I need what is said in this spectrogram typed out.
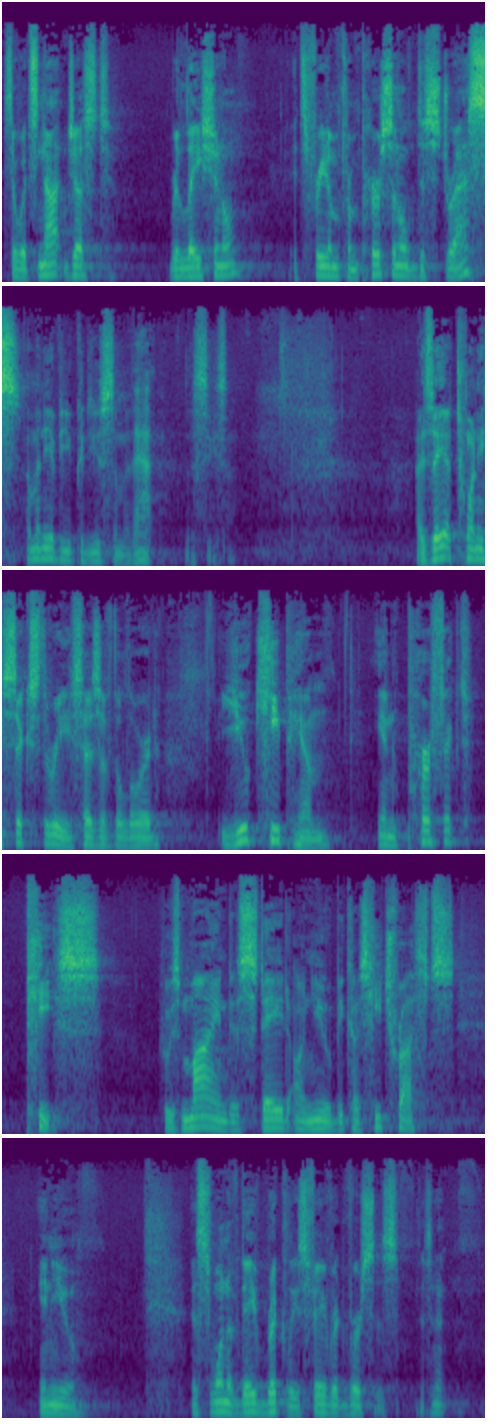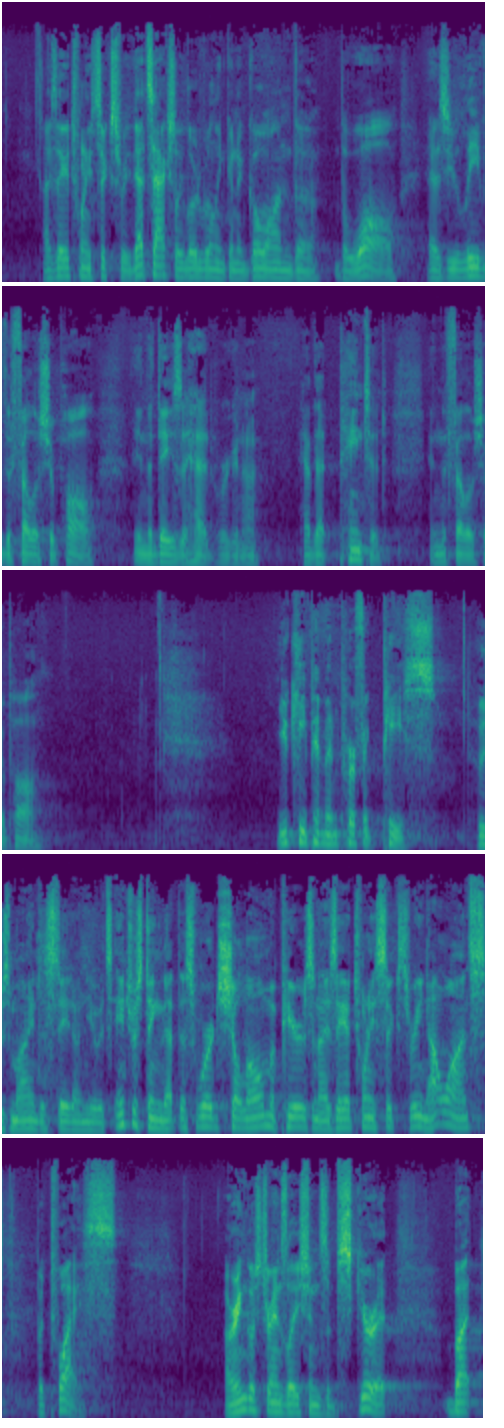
So it's not just relational, it's freedom from personal distress. How many of you could use some of that this season? Isaiah 26, 3 says of the Lord, You keep him in perfect peace whose mind is stayed on you because he trusts in you. It's one of Dave Brickley's favorite verses, isn't it? Isaiah 26, 3. That's actually, Lord willing, going to go on the, the wall as you leave the fellowship hall in the days ahead. We're going to have that painted in the fellowship hall. You keep him in perfect peace, whose mind is stayed on you. It's interesting that this word shalom appears in Isaiah 26, 3, not once, but twice. Our English translations obscure it, but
